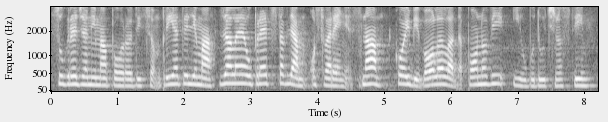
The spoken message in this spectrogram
sugrađanima, porodicom, prijateljima, Zaleu predstavlja predstavljam ostvarenje sna koji bi volela da ponovi i u budućnosti.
